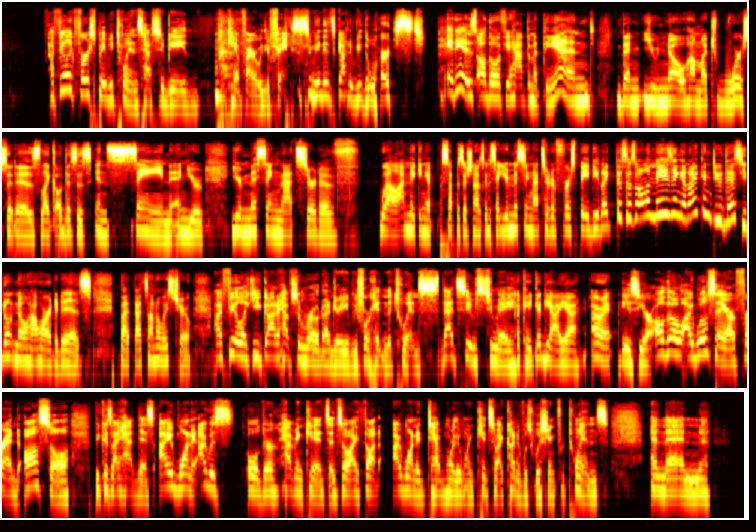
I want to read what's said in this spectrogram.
I feel like first baby twins has to be campfire with your face. I mean, it's got to be the worst. It is, although if you have them at the end, then you know how much worse it is. Like, oh, this is insane, and you're you're missing that sort of. Well, I'm making a supposition. I was going to say you're missing that sort of first baby. Like, this is all amazing, and I can do this. You don't know how hard it is, but that's not always true. I feel like you got to have some road under you before hitting the twins. That seems to me Okay, good. Yeah, yeah. All right. easier. Although I will say our friend also, because I had this, I wanted, I was older having kids. And so I thought I wanted to have more than one kid. So I kind of was wishing for twins. And then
